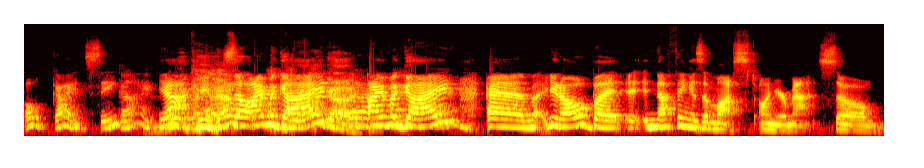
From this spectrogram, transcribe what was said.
Oh, guide. See. guide. Yeah. Well, it came out. So I'm a guide. guide. I'm a guide. Um, you know, but it, nothing is a must on your mat. So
